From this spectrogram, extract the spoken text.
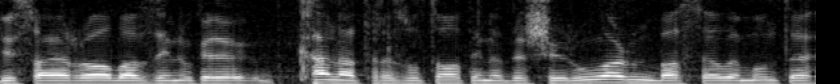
disa herë radhazi nuk e kanë atë rezultatin e dëshiruar, ndoshta edhe mund të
